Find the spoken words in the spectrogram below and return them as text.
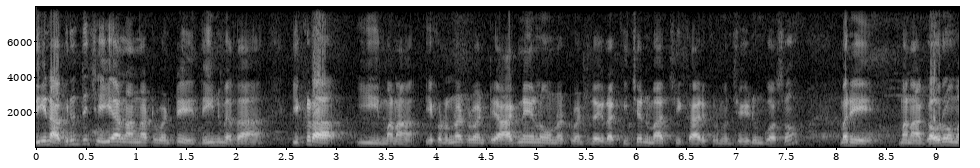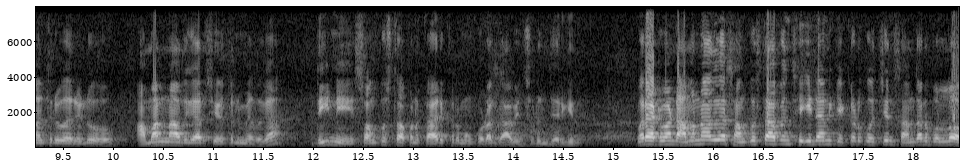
దీన్ని అభివృద్ధి చేయాలన్నటువంటి దీని మీద ఇక్కడ ఈ మన ఇక్కడ ఉన్నటువంటి ఆగ్నేయంలో ఉన్నటువంటి దగ్గర కిచెన్ మార్చి కార్యక్రమం చేయడం కోసం మరి మన గౌరవ మంత్రివర్యులు అమర్నాథ్ గారి చేతుల మీదుగా దీన్ని శంకుస్థాపన కార్యక్రమం కూడా గావించడం జరిగింది. మరి అటువంటి అమర్నాథ్ గారు శంకుస్థాపన చేయడానికి ఇక్కడికి వచ్చిన సందర్భంలో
